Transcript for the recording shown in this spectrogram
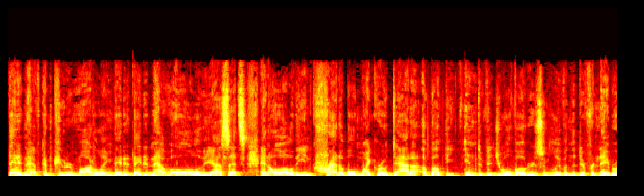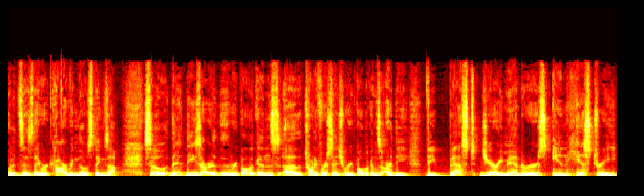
They didn't have computer modeling. They, did, they didn't have all of the assets and all of the incredible micro data about the individual voters who live in the different neighborhoods as they were carving those things up. So th these are the Republicans, uh, the 21st century Republicans are the, the best gerrymanderers in history,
